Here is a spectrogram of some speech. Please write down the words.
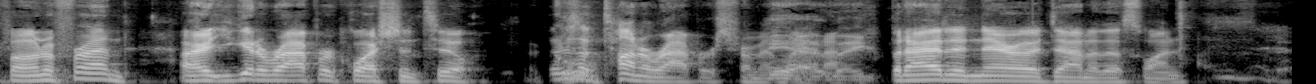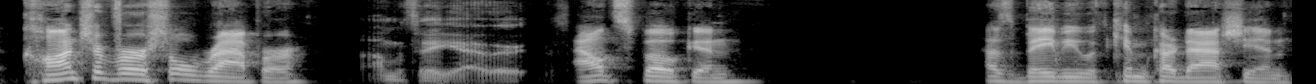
Phone a friend. All right, you get a rapper question too. There's a ton of rappers from Yeah, Atlanta, like- but I had to narrow it down to this one. Controversial rapper, I'm gonna take it out outspoken, has a baby with Kim Kardashian.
